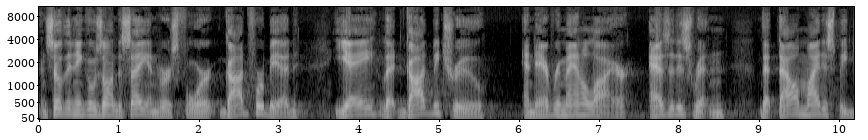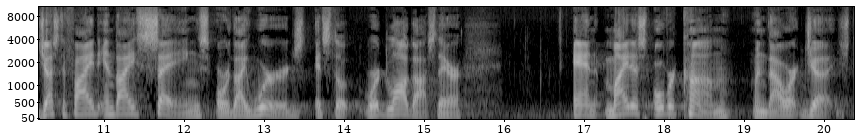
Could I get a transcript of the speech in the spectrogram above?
And so then he goes on to say in verse 4 God forbid Yea, let God be true, and every man a liar, as it is written, that thou mightest be justified in thy sayings or thy words. It's the word logos there. And mightest overcome when thou art judged.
